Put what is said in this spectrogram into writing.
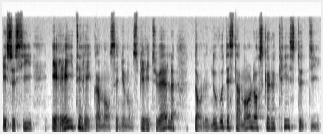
Et ceci est réitéré comme enseignement spirituel dans le Nouveau Testament lorsque le Christ dit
